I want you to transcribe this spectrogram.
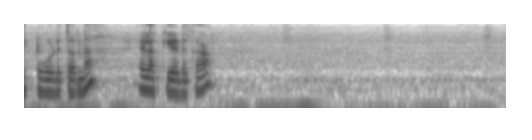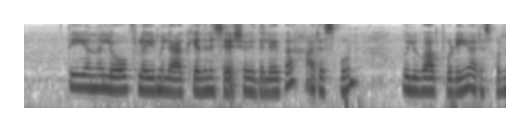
ഇട്ട് കൊടുത്തൊന്ന് ഇളക്കിയെടുക്കാം. തീ ഒന്ന് ലോ ഫ്ലെയിമിലാക്കിയതിന് ശേഷം ഇതിലേക്ക് അര സ്പൂൺ ഉലുവാപ്പൊടിയും അര സ്പൂൺ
